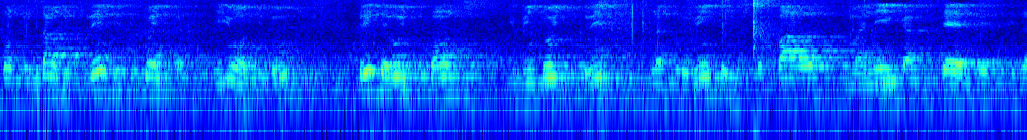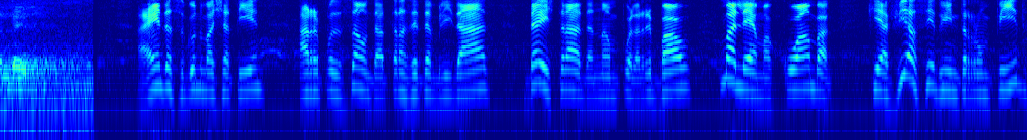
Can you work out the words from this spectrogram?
construção de 251 aquedutos, 38 pontes e 28 drifts nas províncias de Sofala, Manica, Tete e Zambésia. Ainda segundo Machatin, a reposição da transitabilidade da estrada Nampula-Ribau, Malema-Coamba, que havia sido interrompida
